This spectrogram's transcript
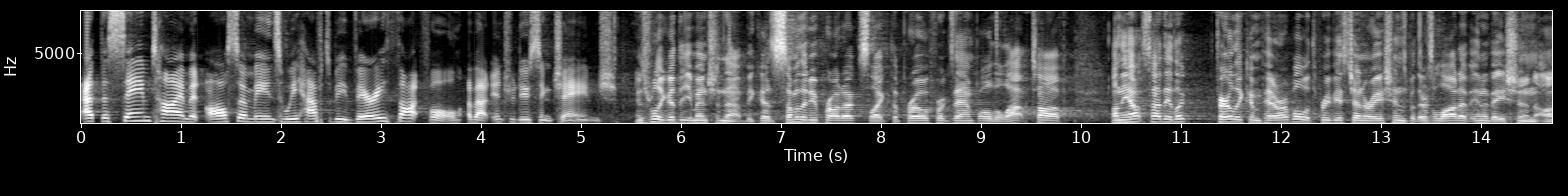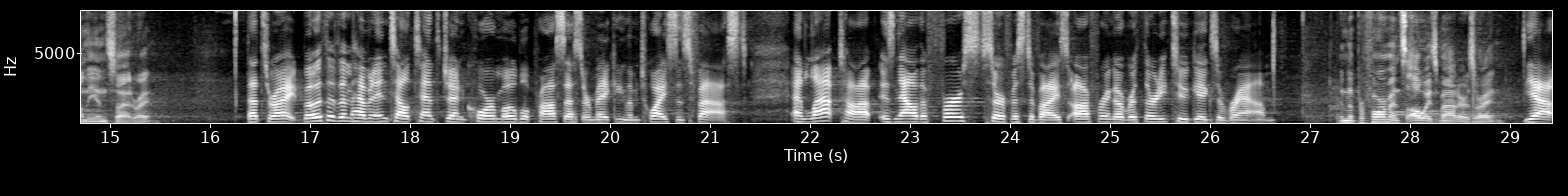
At the same time, it also means we have to be very thoughtful about introducing change. It's really good that you mentioned that because some of the new products, like the Pro, for example, the laptop, on the outside they look fairly comparable with previous generations, but there's a lot of innovation on the inside, right? That's right. Both of them have an Intel 10th gen Core mobile processor, making them twice as fast. And laptop is now the first Surface device offering over 32 gigs of RAM. And the performance always matters, right? Yeah,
